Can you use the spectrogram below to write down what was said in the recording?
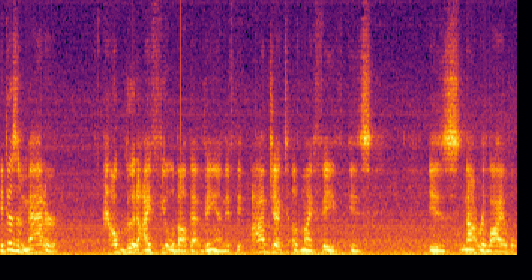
It doesn't matter how good I feel about that van if the object of my faith is is not reliable,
